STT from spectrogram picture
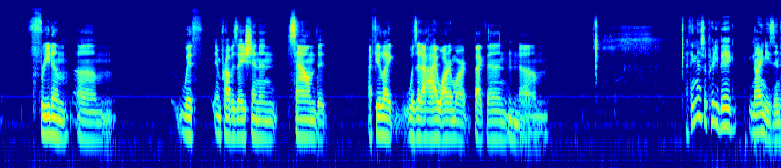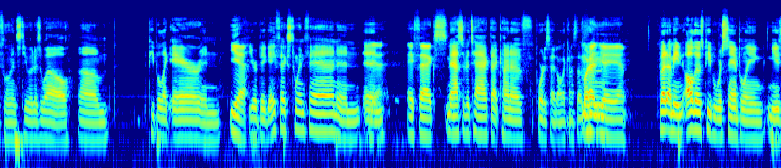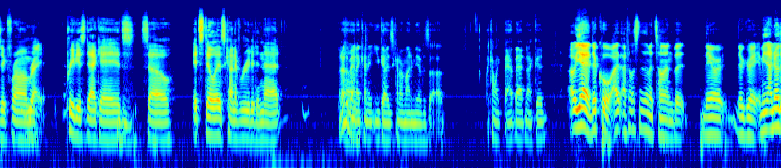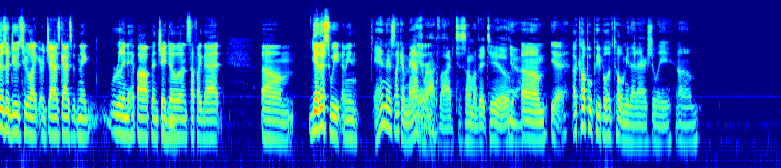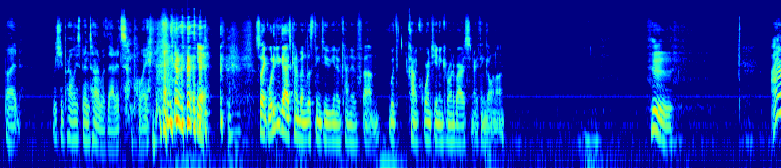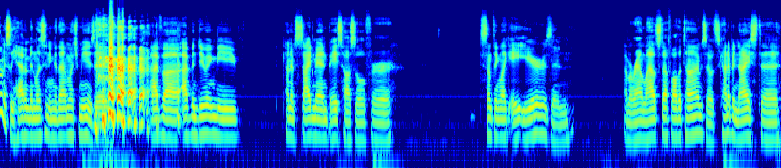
freedom um, with improvisation and sound that I feel like was at a high watermark back then. Mhm. Um, I think there's a pretty big '90s influence to it as well. Um, people like Air and yeah, you're a big Aphex Twin fan, and and yeah, Aphex. Massive Attack, that kind of. Portishead, all that kind of stuff. What- Mhm. Yeah, yeah, But I mean, all those people were sampling music from. Right. previous decades, so it still is kind of rooted in that. Another Um, band I kind of you guys kind of reminded me of is uh, I kind of like Bad Bad Not Good. Oh yeah, they're cool. I, I haven't listened to them a ton, but they're they're great. I mean, I know those are dudes who like are jazz guys, but then they were really into hip hop and J Dilla and stuff like that. Um, yeah, they're sweet. I mean, And there's like a math Yeah. rock vibe to some of it too. Yeah. Um, yeah, a couple people have told me that actually. Um, but we should probably spend time with that at some point. yeah. So like, what have you guys kind of been listening to? You know, kind of um, with kind of quarantine and coronavirus and everything going on. Hmm. I honestly haven't been listening to that much music. I've uh, I've been doing the kind of sideman bass hustle for something like eight years, and I'm around loud stuff all the time, so it's kind of been nice to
